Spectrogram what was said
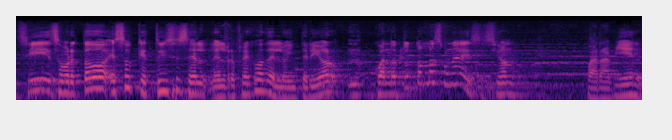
Sí, sobre todo eso que tú dices, el, el reflejo de lo interior. Cuando tú tomas una decisión para bien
